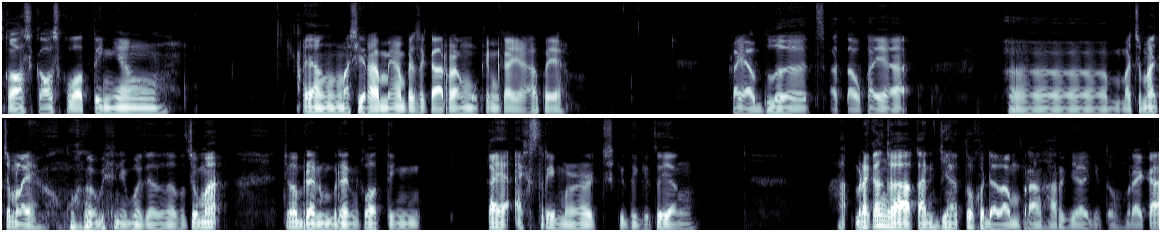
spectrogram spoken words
kaos-kaos clothing yang yang masih rame sampai sekarang mungkin kayak apa ya kayak Bloods atau kayak uh, macam-macam lah ya. Gue nggak bisa nyebut satu-satu. Cuma cuma brand-brand clothing kayak extreme merch gitu-gitu yang mereka nggak akan jatuh ke dalam perang harga gitu. Mereka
